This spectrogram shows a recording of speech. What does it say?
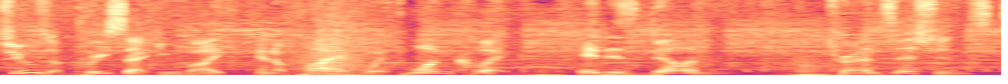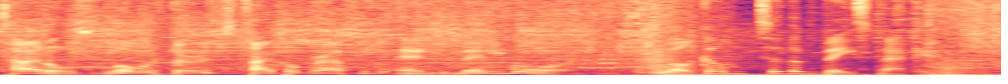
Choose a preset you like and apply it with one click. It is done. Transitions, titles, lower thirds, typography, and many more. Welcome to the base package.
